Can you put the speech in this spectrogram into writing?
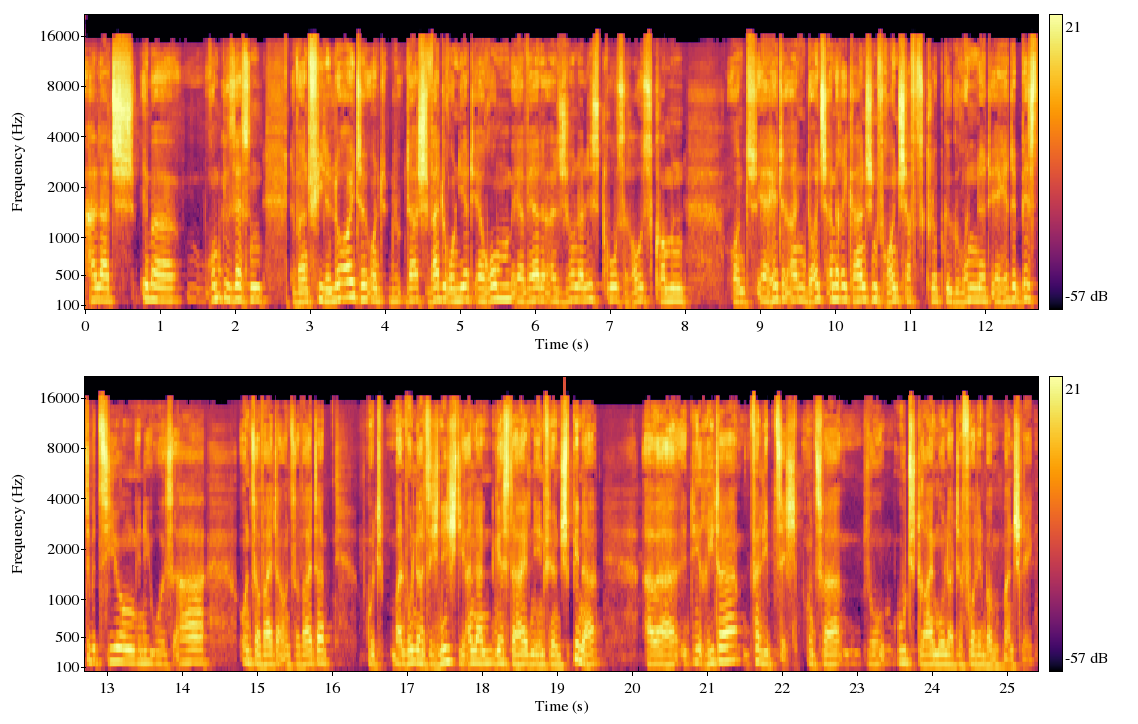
Hallatsch immer rumgesessen, da waren viele Leute und da schwadroniert er rum, er werde als Journalist groß rauskommen und er hätte einen deutsch-amerikanischen Freundschaftsclub gegründet, er hätte beste Beziehungen in die USA und so weiter und so weiter. Gut, man wundert sich nicht, die anderen Gäste halten ihn für einen Spinner. Aber die Rita verliebt sich. Und zwar so gut drei Monate vor den Bombenanschlägen.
